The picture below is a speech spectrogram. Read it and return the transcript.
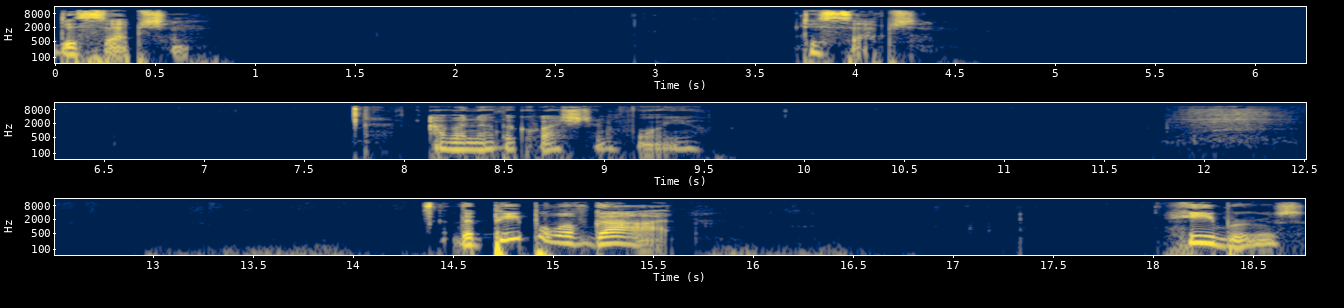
Deception. Deception. I have another question for you. The people of God, Hebrews,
